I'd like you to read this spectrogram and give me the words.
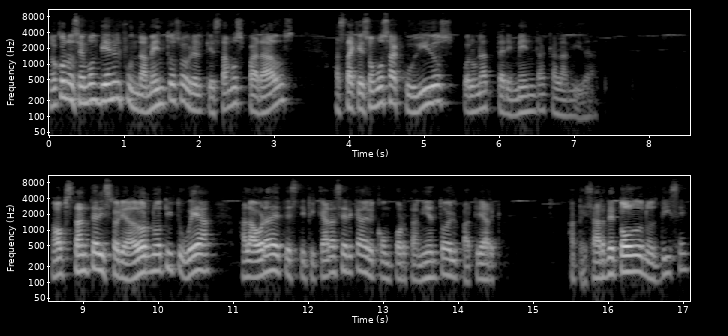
No conocemos bien el fundamento sobre el que estamos parados hasta que somos sacudidos por una tremenda calamidad. No obstante, el historiador no titubea a la hora de testificar acerca del comportamiento del patriarca. A pesar de todo, nos dice,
